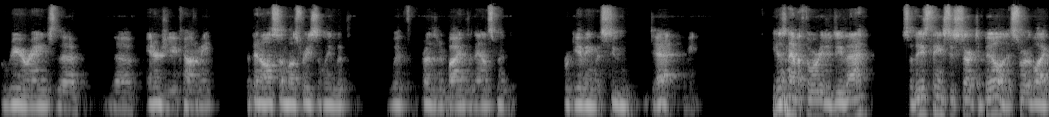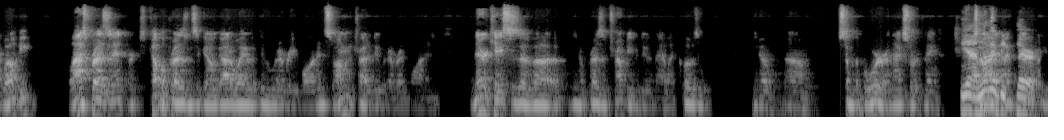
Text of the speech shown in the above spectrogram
rearrange the the energy economy. But then also, most recently, with with President Biden's announcement forgiving the student debt. I mean, he doesn't have authority to do that. So these things just start to build. It's sort of like, well, he last president or a couple presidents ago got away with doing whatever he wanted, so I'm going to try to do whatever I wanted. And there are cases of, uh, you know, President Trump even doing that, like closing, you know, um, some of the border and that sort of thing. Yeah, so and let me be I, clear. I,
